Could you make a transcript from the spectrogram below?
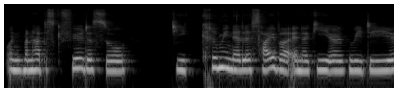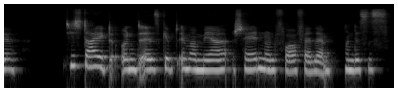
und man hat das Gefühl, dass so die kriminelle Cyber-Energie irgendwie die die steigt und es gibt immer mehr Schäden und Vorfälle und es ist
